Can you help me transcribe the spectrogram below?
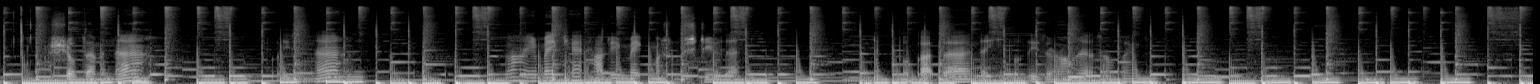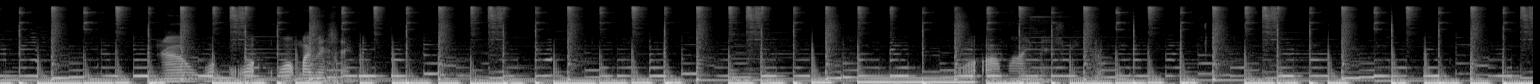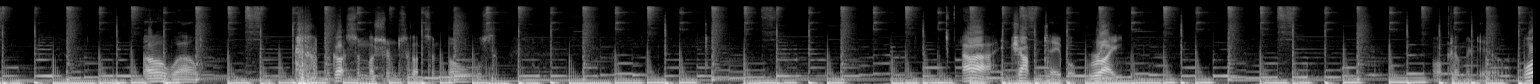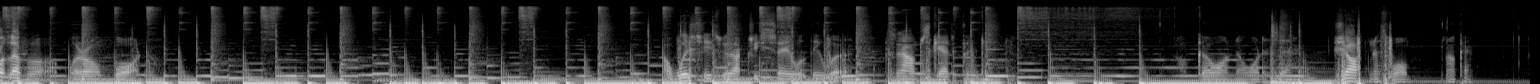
shove them in there. Put these in there. How do you make mushroom stew then? Put that there and then you put these around it or something. Ah, table. Right. What can we do? What level? We're on one. I wish these would actually say what they were, because now I'm scared of clicking. Oh, go on, now what is it? Sharpness one. Okay.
